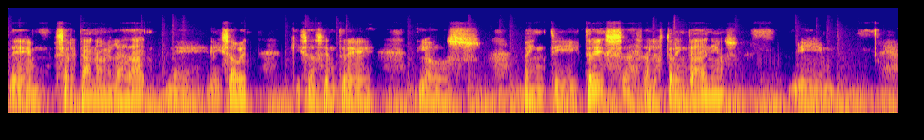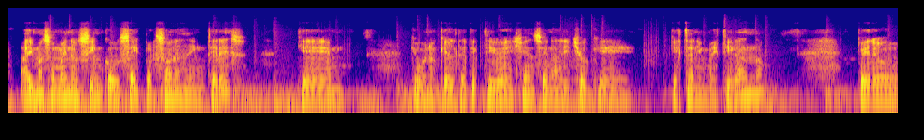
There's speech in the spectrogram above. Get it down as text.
de, cercana a la edad de Elizabeth, quizás entre los 23 a los 30 años. Y hay más o menos 5 o 6 personas de interés que, que bueno que el detective Jensen ha dicho que, que están investigando pero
